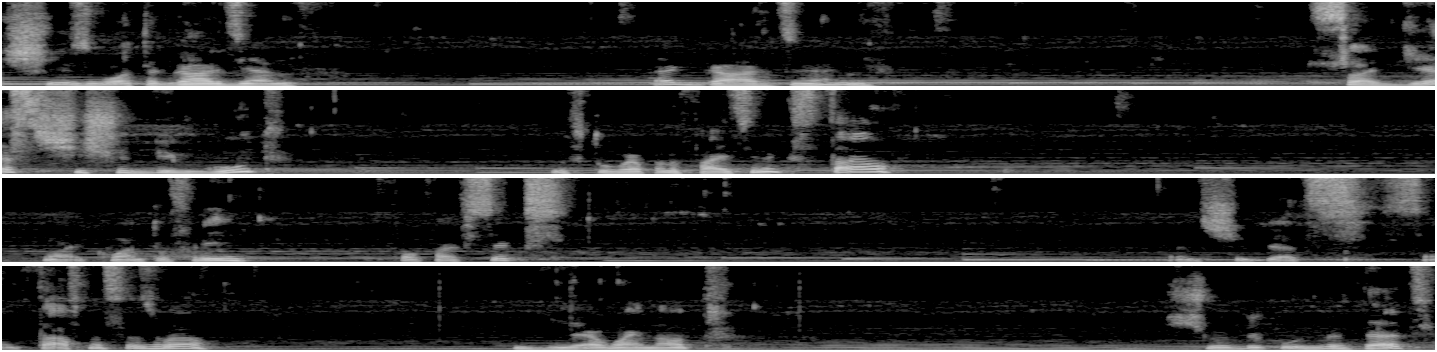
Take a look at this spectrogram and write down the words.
She's what a guardian. A guardian. So I guess she should be good with two weapon fighting style. Like 1, 2, 3, 4, 5, 6. And she gets some toughness as well. Yeah, why not? Should be good with that.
